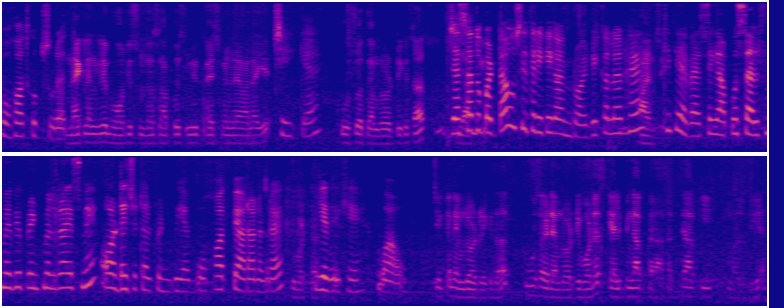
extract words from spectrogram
बहुत खूबसूरत। नेक लाइन के लिए बहुत ही सुंदर सा आपको इसमें पैच मिलने वाला है ठीक है। खूबसूरत एम्ब्रॉयडरी के साथ। जैसा दुपट्टा उसी तरीके का एम्ब्रॉयडरी कलर हाँ। है ठीक है वैसे ही आपको सेल्फ में भी प्रिंट मिल रहा है इसमें और डिजिटल प्रिंट भी है। बहुत प्यारा लग रहा है। ये देखिए वाओ चिकन एम्ब्रॉयडरी के साथ। Two side embroidery border scalloping आप करा सकते हैं आपकी मर्ज़ी है।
